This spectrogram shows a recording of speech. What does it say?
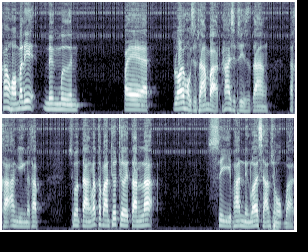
ข้าวหอมมะลิหนึ่งหมื่นแปดร้อยหกสิบสามบาทห้าสิบสี่สตางค์ราคาอ้างยิงนะครับ ส่วนต่างรัฐบาลชดเชยตันละสี่พันหนึ่งร้อยสามสิบหกบาท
